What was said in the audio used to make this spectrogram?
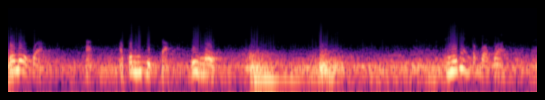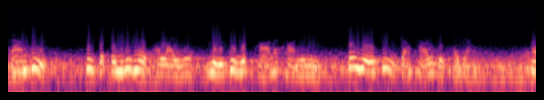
ก็เรียกว่าอัปนิหิตะวิโมกทีนี้ท่านก็บอกว่าการที่ ที่จะเป็นวิโมกอะไรเนี่ย อยู่ที่ยุทธานคามีก็อยู่ที่สังขารเบิกขายานถ้า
